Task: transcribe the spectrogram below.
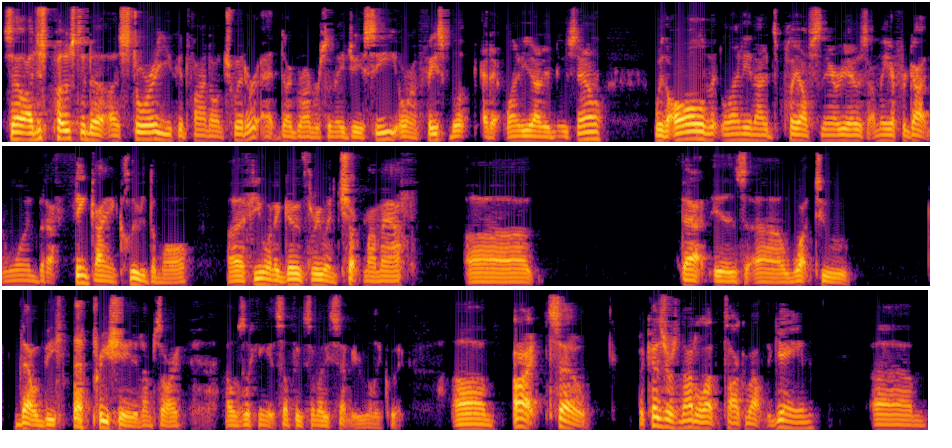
So I just posted a, a story you could find on Twitter at Doug Robertson AJC or on Facebook at Atlanta United News Now with all of Atlanta United's playoff scenarios. I may have forgotten one, but I think I included them all. Uh, if you want to go through and check my math, uh, that is uh, what to that would be appreciated. I'm sorry, I was looking at something somebody sent me really quick. Um, all right, so because there's not a lot to talk about in the game, um,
